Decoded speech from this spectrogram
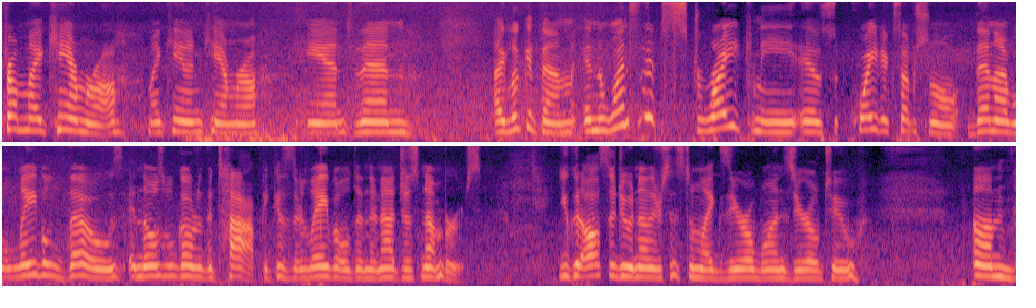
from my camera, my Canon camera, and then I look at them and the ones that strike me as quite exceptional, then I will label those and those will go to the top because they're labeled and they're not just numbers. You could also do another system like 0102. Um,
